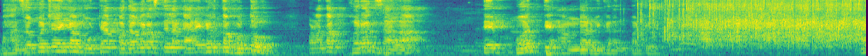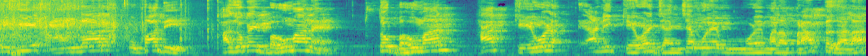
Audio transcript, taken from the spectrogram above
भाजपच्या एका मोठ्या पदावर असलेला कार्यकर्ता होतो. पण आता फरक झाला ते पद ते आमदार विक्रांत पाटील. आणि ही आमदार उपाधी हा जो काही बहुमान आहे तो बहुमान हा केवळ आणि केवळ ज्यांच्यामुळे मुळे मला प्राप्त झाला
